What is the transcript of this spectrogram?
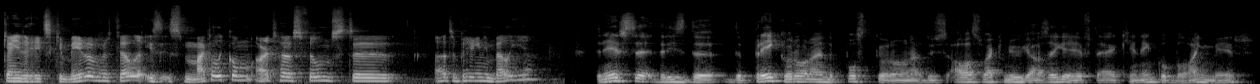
Kan je er iets meer over vertellen? Is, is het makkelijk om arthouse films te, uit te brengen in België? Ten eerste, er is de, de pre-corona en de post-corona. Dus alles wat ik nu ga zeggen, heeft eigenlijk geen enkel belang meer.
